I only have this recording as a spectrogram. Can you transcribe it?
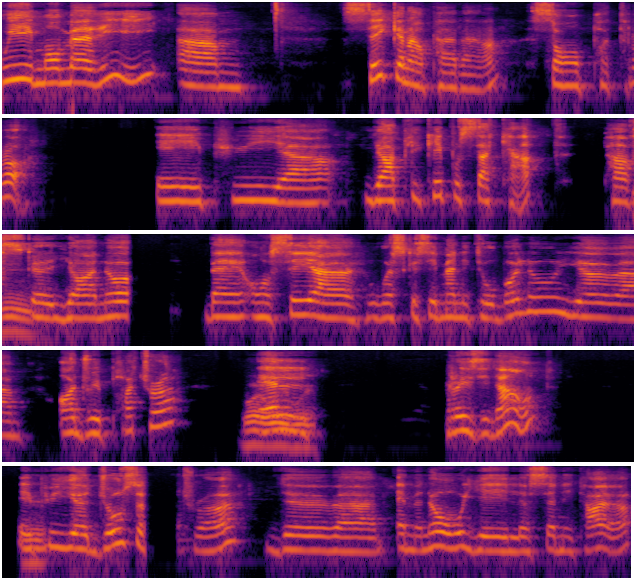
Oui, mon mari, ses grands-parents sont patras. Et puis, il a appliqué pour sa carte parce hmm. qu'il y en a ben, on sait euh, où est-ce que c'est Manitoba, là. Il y a euh, Audrey Potra, elle, présidente. Et mm. puis, il y a Joseph Potra de euh, MNO, il est le sénateur.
